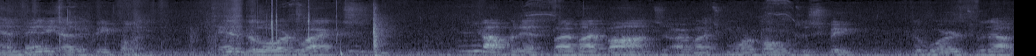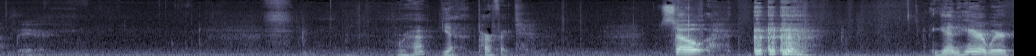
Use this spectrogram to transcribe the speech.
And many other people in the Lord wax confident by my bonds are much more bold to speak the words without fear. Right? Yeah, perfect. So, again, here we're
